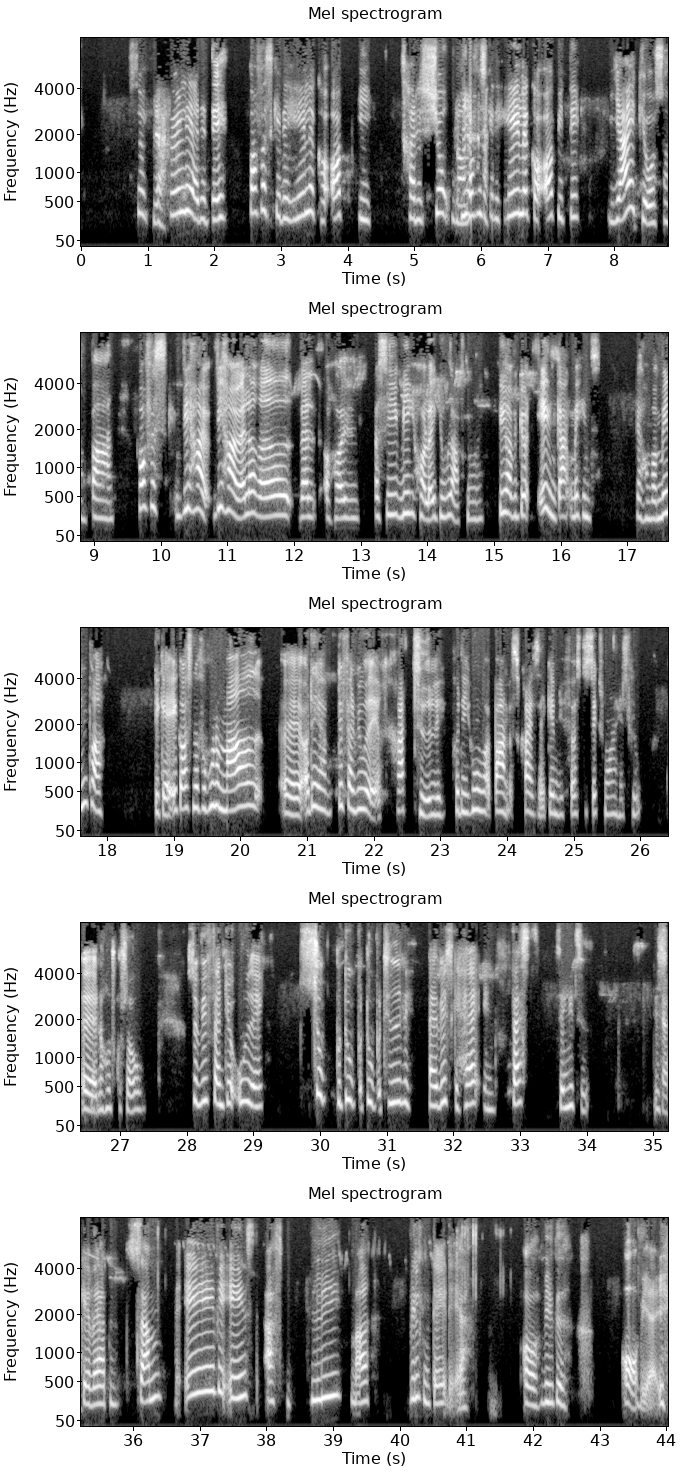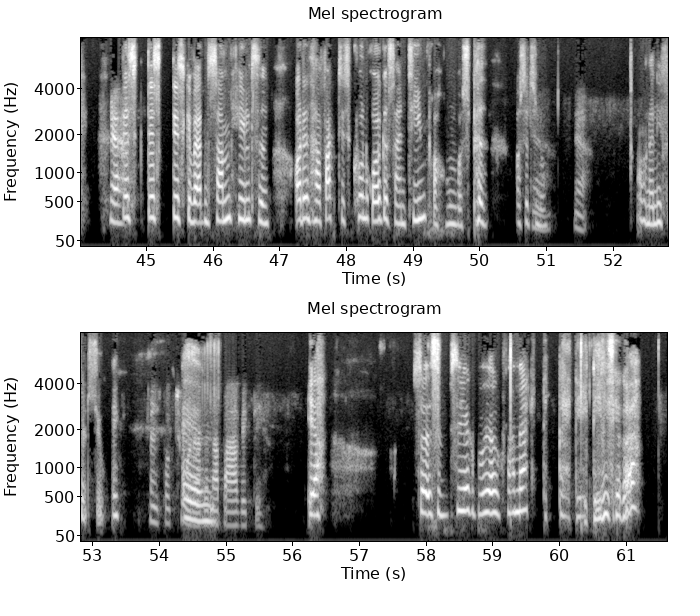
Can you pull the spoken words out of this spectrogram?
Selvfølgelig ja. er det det. Hvorfor skal det hele gå op i traditioner? Ja. Hvorfor skal det hele gå op i det, jeg gjorde som barn? Hvorfor sk- vi, har, vi har jo allerede valgt at holde at sige, vi holder ikke juleaften. Det har vi gjort en gang med hende, da hun var mindre. Det gav ikke også noget, for hun er meget, øh, og det, det fandt vi ud af ret tidligt, fordi hun var et barn, der skreg sig igennem de første seks måneder af hendes liv, øh, når hun skulle sove. Så vi fandt jo ud af super duper duper tidligt, at vi skal have en fast sengetid. Det skal ja. være den samme hver evig eneste aften, lige meget hvilken dag det er, og hvilket år vi er i. Ja. Det, det, det skal være den samme hele tiden. Og den har faktisk kun rykket sig en time fra hun var spæd, og så til ja. nu. Ja. Og hun er lige fyldt syv, ikke? Den struktur, der, øhm, den er bare vigtig. Ja, så, så, så jeg, kan, jeg kan bare mærke, det, det er det, vi skal gøre.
